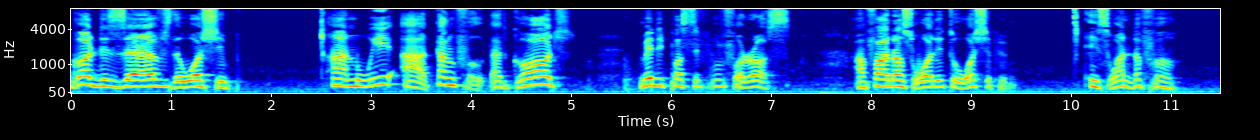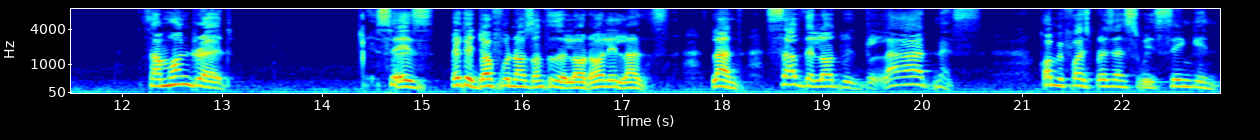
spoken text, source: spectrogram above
God deserves the worship, and we are thankful that God made it possible for us and found us worthy to worship Him. It's wonderful. Psalm 100 it says, Make a joyful noise unto the Lord, all ye lands. Land, serve the Lord with gladness. Come before his presence with singing.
